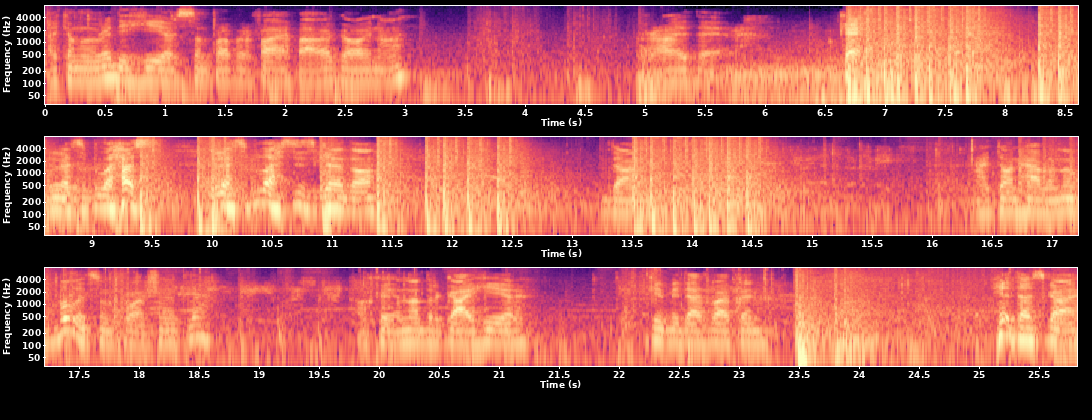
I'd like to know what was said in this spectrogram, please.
I can already hear some proper firepower going on. Right there. Okay. Let's blast. Let's blast his head off. Done. I don't have enough bullets unfortunately. Okay, another guy here. Give me that weapon. Hit this guy.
